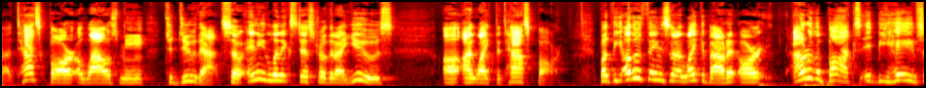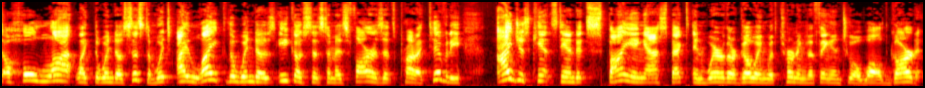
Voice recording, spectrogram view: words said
uh, taskbar allows me to do that. So any Linux distro that I use, uh, I like the taskbar. But the other things that I like about it are out of the box, it behaves a whole lot like the Windows system, which I like the Windows ecosystem as far as its productivity. I just can't stand its spying aspect and where they're going with turning the thing into a walled garden.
